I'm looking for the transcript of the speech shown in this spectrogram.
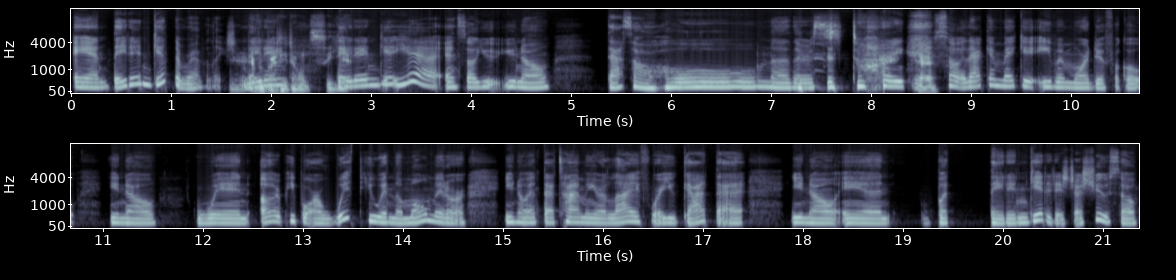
And they didn't get the revelation. they Everybody didn't don't see they it. didn't get yeah. And so you you know, that's a whole nother story. Yes. So that can make it even more difficult, you know, when other people are with you in the moment or, you know, at that time in your life where you got that, you know, and but they didn't get it. It's just you. So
